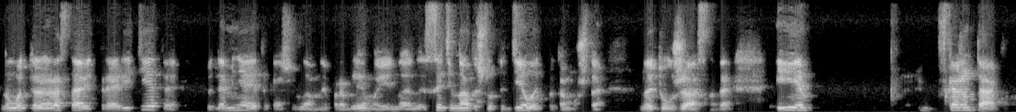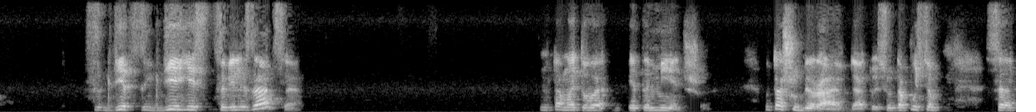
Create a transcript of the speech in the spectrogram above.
ну, вот расставить приоритеты, то для меня это, конечно, главная проблема, и с этим надо что-то делать, потому что но это ужасно, да. И, скажем так, где, где есть цивилизация, ну, там этого, это меньше. Ну, тоже убирают, да, то есть, вот, допустим, с,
